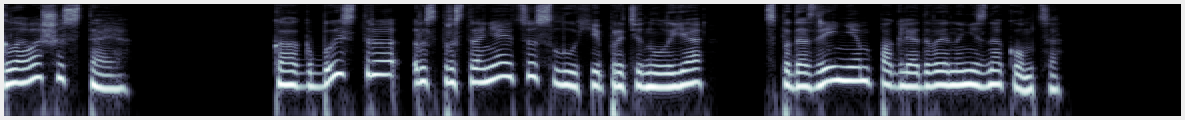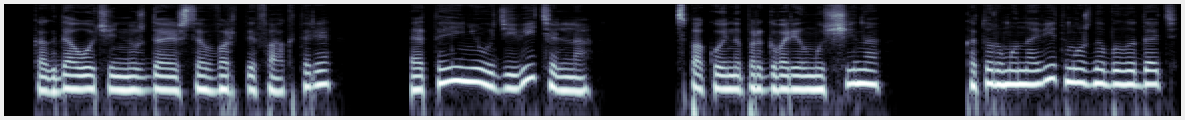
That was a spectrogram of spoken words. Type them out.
Глава шестая. «Как быстро распространяются слухи», — протянула я, с подозрением поглядывая на незнакомца. «Когда очень нуждаешься в артефакторе, это и неудивительно», — спокойно проговорил мужчина, которому на вид можно было дать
